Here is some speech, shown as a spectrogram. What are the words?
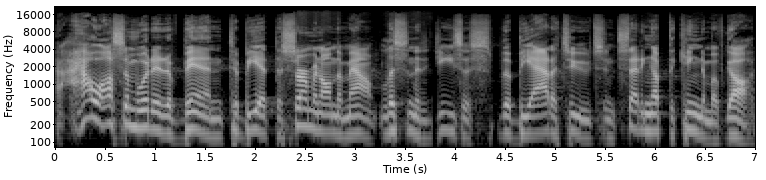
how awesome would it have been to be at the Sermon on the Mount, listening to Jesus, the Beatitudes, and setting up the kingdom of God?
